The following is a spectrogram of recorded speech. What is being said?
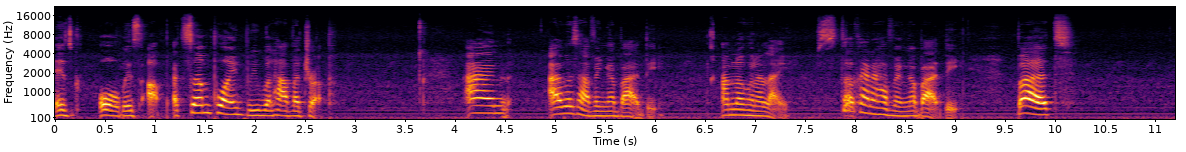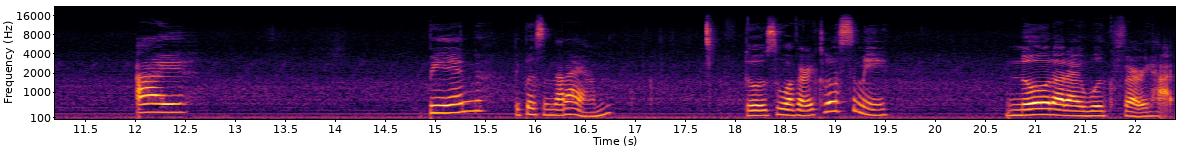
is always up. At some point, we will have a drop. And I was having a bad day. I'm not to lie. Still kind of having a bad day. But I, being the person that I am, those who are very close to me know that I work very hard.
